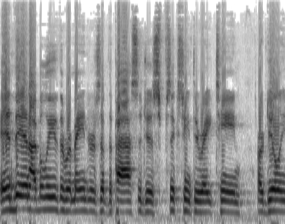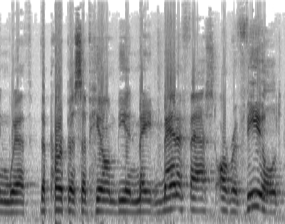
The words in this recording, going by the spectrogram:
And then I believe the remainders of the passages, 16 through 18, are dealing with the purpose of him being made manifest or revealed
